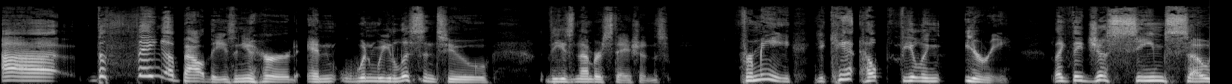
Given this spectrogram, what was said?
Uh, the thing about these, and you heard, and when we listen to these number stations, for me, you can't help feeling eerie. Like they just seem so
